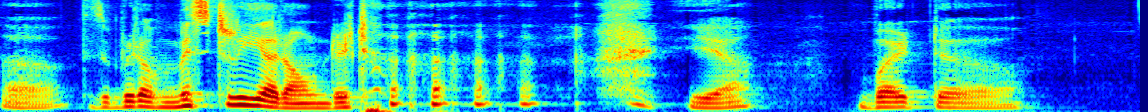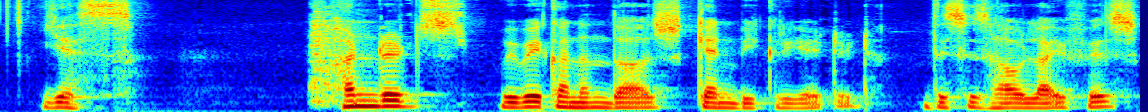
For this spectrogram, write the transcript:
Uh, there's a bit of mystery around it. yeah. But uh, yes, hundreds Vivekanandas can be created. This is how life is.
